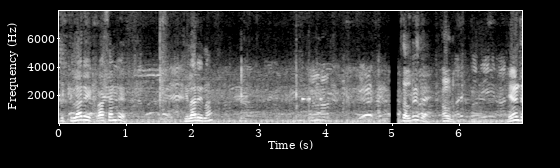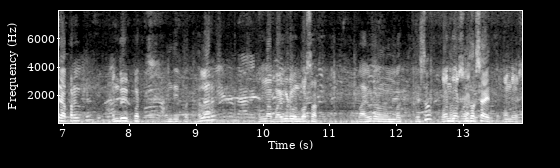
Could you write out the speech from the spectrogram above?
ಇದು ಕಿಲಾರಿ ಕ್ರಾಸ್ ಏನ್ರಿ? ಕಿಲಾರಿನಾ? ಅಲ್ರಿ ಇದು? ಹೌದು. ಏನಂತ್ರಿ ವ್ಯಾಪಾರಕ್ಕೆ ಒಂದು ಇಪ್ಪತ್ತು. ಒಂದು ಇಪ್ಪತ್ತು. ಅಲ್ಲ ರೀ? ಅಲ್ಲ ಬಾಯ್ಬಿಡು ಒಂದು ವರ್ಷ ಆಯ್ತು ಬಾಯಿಬಿಡು ಒಂಬತ್ತು ಎಷ್ಟು? ಒಂದು ವರ್ಷ ಒಂದು ವರ್ಷ ಆಯ್ತು. ಒಂದು ವರ್ಷ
